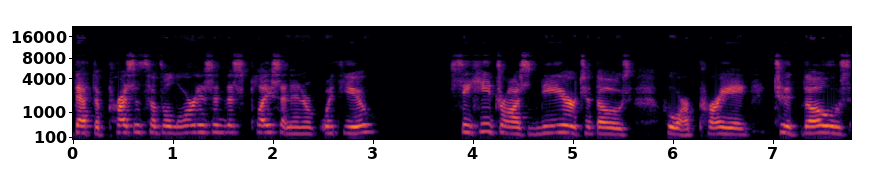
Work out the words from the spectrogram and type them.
that the presence of the Lord is in this place and in with you? See, he draws near to those who are praying, to those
